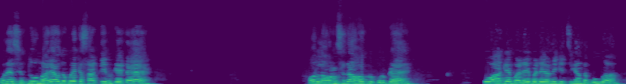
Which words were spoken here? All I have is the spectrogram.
ਉਹਨੇ ਸਿੱਧੂ ਮਾਰਿਆ, ਉਹਦੇ ਕੋਲ ਇੱਕ ਸਰਟੀਫਿਕੇਟ ਹੈ। ਔਰ ਲਾਰੈਂਸ ਦਾ ਉਹ ਗੁ- ਗੁਰਗਾ ਹੈ। ਉਹ ਆ ਕੇ ਬੜੇ ਬੜੇ ਉਹਦੀ ਗਿੱਚੀਆਂ ਦੱਬੂਗਾ।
